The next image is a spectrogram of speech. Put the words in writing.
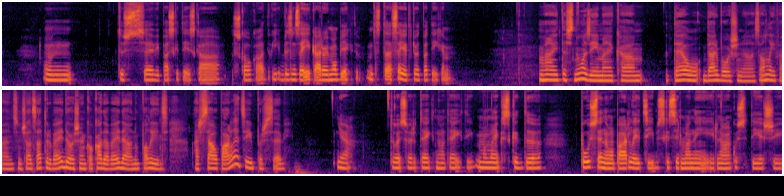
Un tu sevi paskaties kā uz kaut kādu bezmazliet iekārojumu objektu. Un tas tā sajūta ļoti patīkami. Vai tas nozīmē, ka tev darbošanās OnlyFans un šāda satura veidošana kaut kādā veidā nu, palīdz ar savu pārliecību par sevi? Jā, to es varu teikt noteikti. Man liekas, ka uh, puse no pārliecības, kas ir manī, ir nākusi tieši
